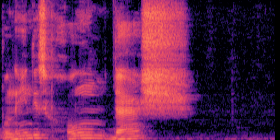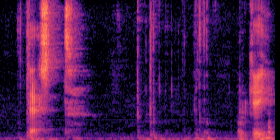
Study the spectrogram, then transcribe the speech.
We'll name this home dash test. Okay.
